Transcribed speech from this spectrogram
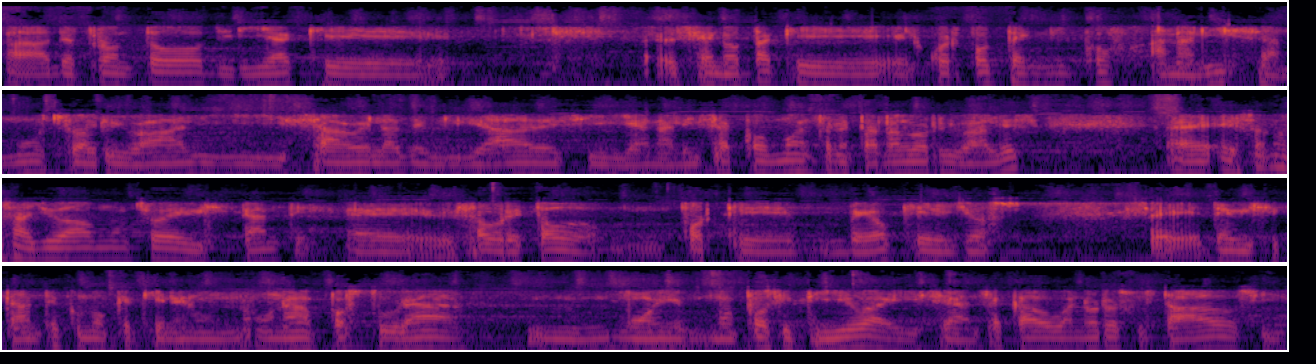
Ah, de pronto diría que se nota que el cuerpo técnico analiza mucho al rival y sabe las debilidades y analiza cómo enfrentar a los rivales. Eh, eso nos ha ayudado mucho de visitante, eh, sobre todo porque veo que ellos eh, de visitante como que tienen un- una postura muy positiva y se han sacado buenos resultados y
